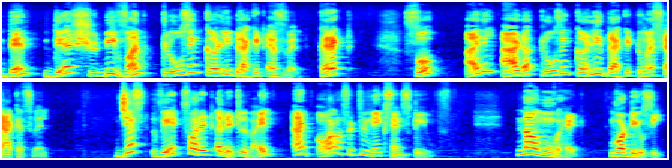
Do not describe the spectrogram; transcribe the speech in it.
then there should be one closing curly bracket as well, correct? So I will add a closing curly bracket to my stack as well. Just wait for it a little while and all of it will make sense to you. Now move ahead. What do you see?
